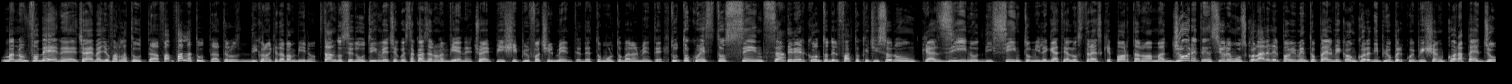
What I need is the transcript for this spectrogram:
ma non fa bene, cioè è meglio farla tutta. Fa- falla tutta, te lo dicono anche da bambino. Stando seduti invece questa cosa non avviene, cioè pisci più facilmente, detto molto banalmente. Tutto questo senza tener conto del fatto che ci sono un casino di sintomi legati allo stress che portano a maggiore tensione muscolare del pavimento pelvico ancora di più per cui pisci ancora peggio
